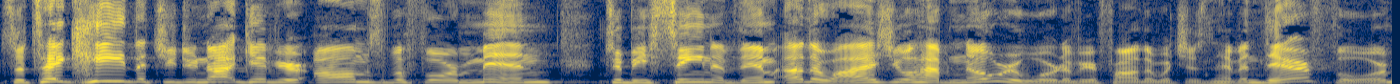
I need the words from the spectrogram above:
So take heed that you do not give your alms before men to be seen of them, otherwise you'll have no reward of your Father which is in heaven. Therefore,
